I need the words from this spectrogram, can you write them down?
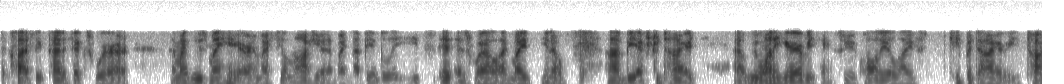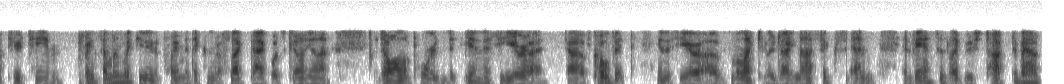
the classic side effects where I might lose my hair, I might feel nausea, I might not be able to eat as well, I might, you know, uh, be extra tired. Uh, we want to hear everything. So your quality of life, keep a diary, talk to your team, bring someone with you to the appointment that can reflect back what's going on. It's all important in this era of COVID, in this era of molecular diagnostics and advances like we've talked about,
